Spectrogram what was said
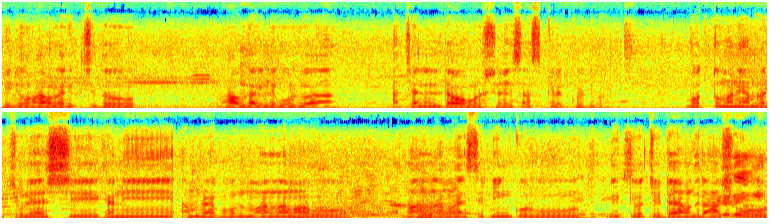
ভিডিও ভালো লাগছে তো? ভালো লাগলে বলবা। আর চ্যানেলটা অবশ্যই সাবস্ক্রাইব করে দেবা। বর্তমানে আমরা চলে আসছি। এখানে আমরা এখন মাল নামাবো মাল নামায় সেটিং করব। দেখতে পাচ্ছ এটা আমাদের আসর।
